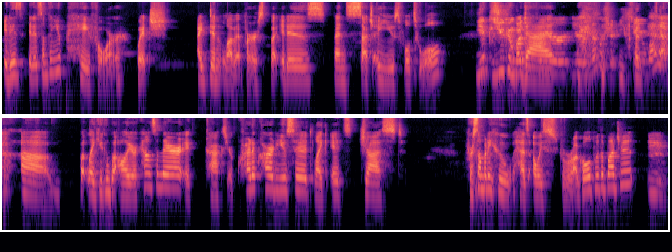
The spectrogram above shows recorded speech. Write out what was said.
it is it is something you pay for, which I didn't love at first, but it has been such a useful tool. yeah, because you can budget That- for your, your membership You can-. Um, but like you can put all your accounts in there. It tracks your credit card usage. Like it's just for somebody who has always struggled with a budget. Mm,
